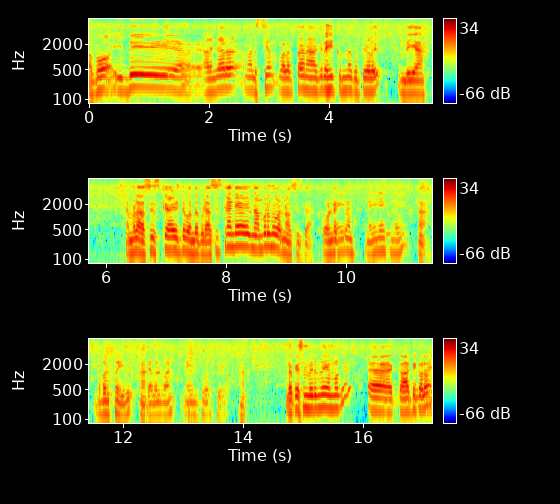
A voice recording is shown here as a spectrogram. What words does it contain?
അപ്പോൾ ഇത് അലങ്കാര മത്സ്യം വളർത്താൻ ആഗ്രഹിക്കുന്ന കുട്ടികൾ എന്ത് ചെയ്യുക നമ്മൾ അസിസ്കായിട്ട് ബന്ധപ്പെടുക. അസിസ്ഖാന്റെ നമ്പർ എന്ന് പറഞ്ഞോ അസിസ്ക? കോണ്ടാക്ട് നയൻ എയ്റ്റ് നയൻ ആ. Double five double one nine four zero. Location വരുന്നത് നമുക്ക് കാട്ടിക്കുളം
